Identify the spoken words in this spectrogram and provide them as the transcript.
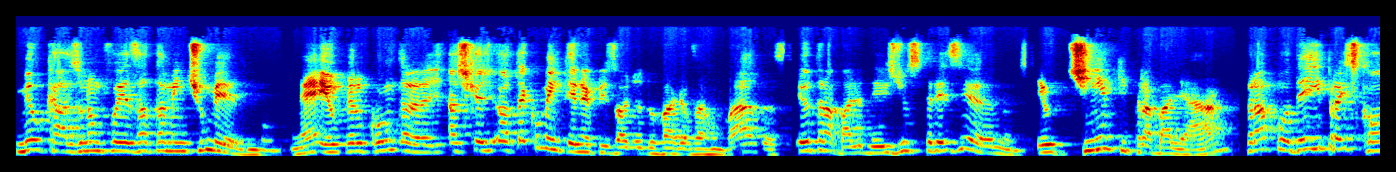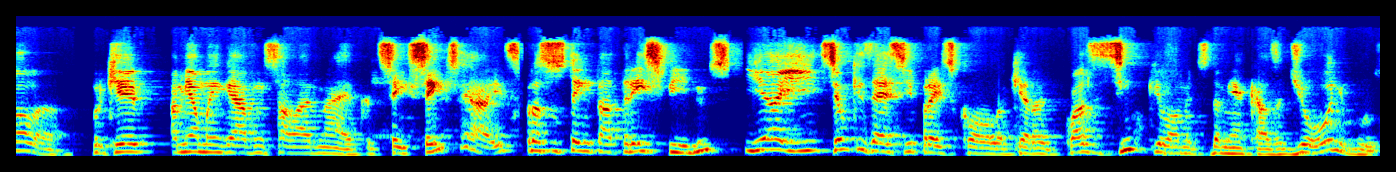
meu caso não foi exatamente o mesmo, né? Eu, pelo contrário, acho que eu até comentei no episódio do Vagas Arrombadas, eu trabalho desde os 13 anos. Eu tinha que trabalhar para poder ir para a escola, porque a minha mãe ganhava um salário na época de 600 reais para sustentar três filhos e aí, se eu quisesse ir para a escola, que era quase 5 quilômetros da minha casa de ônibus,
